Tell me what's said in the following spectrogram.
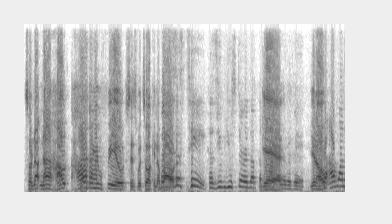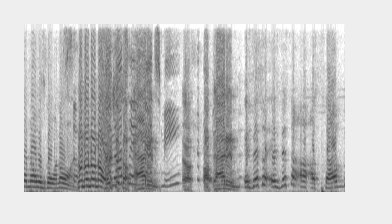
So now, now how how do you feel since we're talking about? But about? this is tea, because you, you stirred up the Yeah. pot a little bit. You know. So I want to know what's going on. So- no, no, no, no. It's I'm just not a pattern. that's me. Uh, a pattern. is this a is this a, a, a sub?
